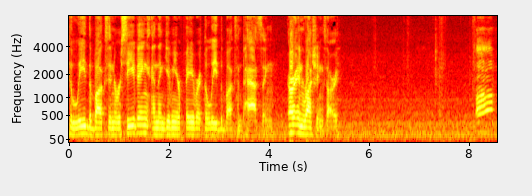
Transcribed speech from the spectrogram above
to lead the Bucs in receiving, and then give me your favorite to lead the Bucs in passing or in rushing. Sorry. Um,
